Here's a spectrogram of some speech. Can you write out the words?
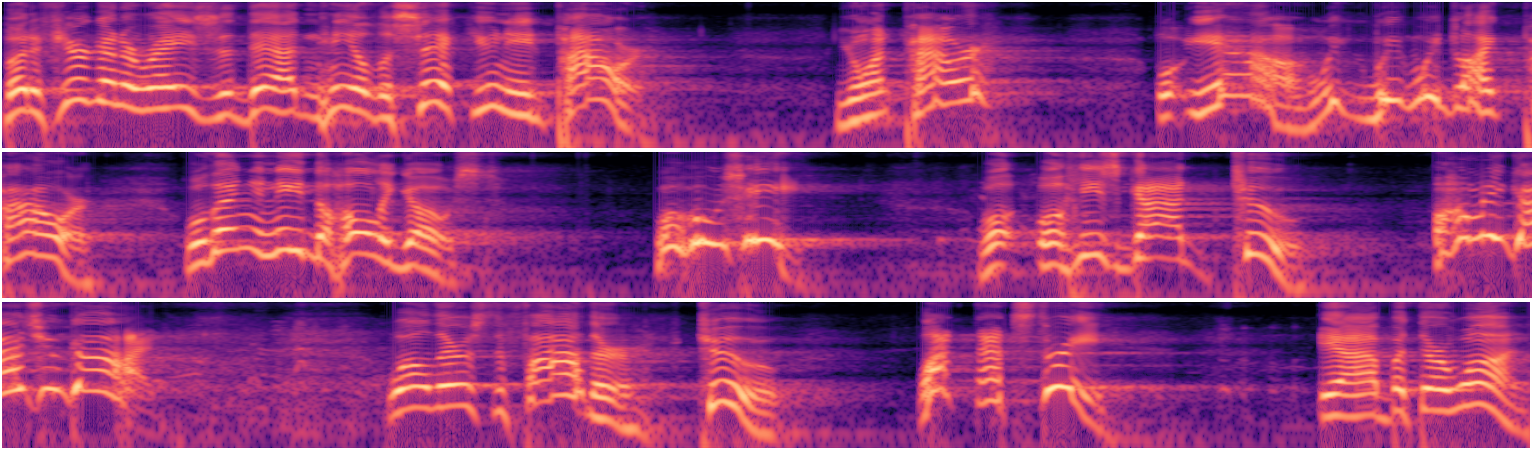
But if you're going to raise the dead and heal the sick, you need power. You want power? Well, yeah, we, we, we'd like power. Well, then you need the Holy Ghost. Well, who's he? Well, well, he's God too. Well, how many gods you got? Well, there's the Father too. What? That's three. Yeah, but they're one.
